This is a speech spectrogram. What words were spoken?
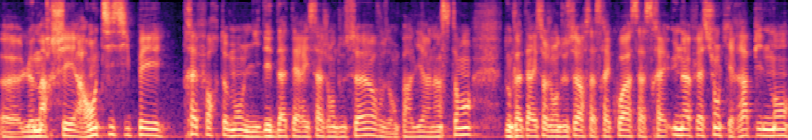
le marché a anticipé très fortement une idée d'atterrissage en douceur. Vous en parliez à l'instant. Donc l'atterrissage en douceur, ça serait quoi? Ça serait une inflation qui rapidement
